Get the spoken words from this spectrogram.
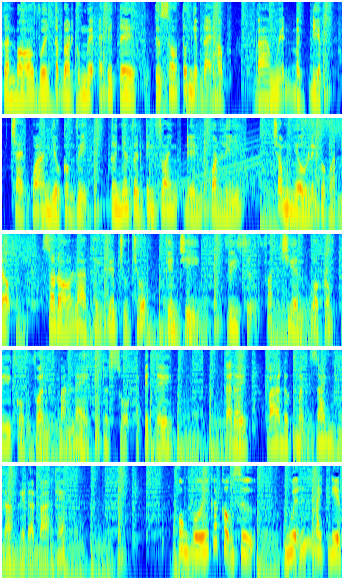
Gắn bó với tập đoàn công nghệ FPT từ sau tốt nghiệp đại học, bà Nguyễn Bạch Điệp trải qua nhiều công vị từ nhân viên kinh doanh đến quản lý trong nhiều lĩnh vực hoạt động, sau đó là thành viên chủ chốt kiên trì vì sự phát triển của công ty cổ phần bán lẻ kỹ thuật số FPT. Tại đây, bà được mệnh danh là người đàn bà thép. Cùng với các cộng sự, Nguyễn Bạch Điệp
